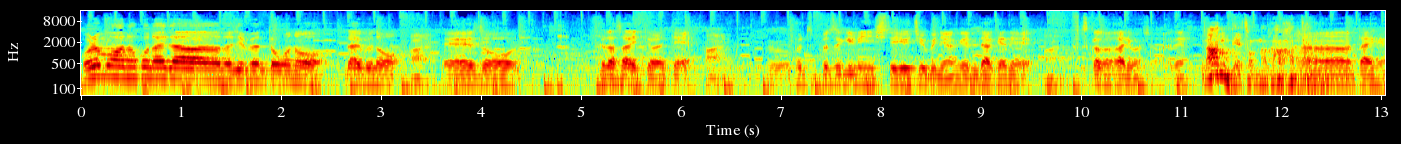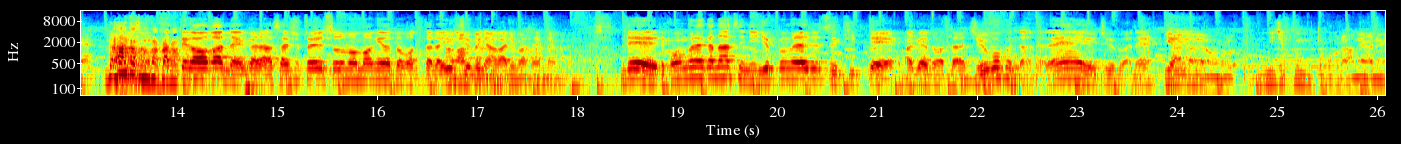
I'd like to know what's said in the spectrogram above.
うん、俺もあのこの間の自分とこのライブのはい。映像くださいって言われて、どはい。うん、ぶつぶつ切りにして YouTube に上げるだけでは2日かかりましたからね。なんでそんなかかったの？うん大変。なんでそんなかかった勝手が分かんないから最初とりあえずそのまま上げようと思ったら YouTube に上がりませんだってでこんぐらいかな？って20分ぐらいずつ切って上げようと思ったら15分なんだよね YouTube はね。いやいやいや俺20分とか俺上げられるよ。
